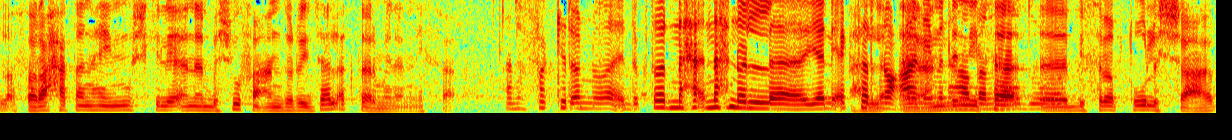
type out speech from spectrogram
لا صراحة هي المشكلة أنا بشوفها عند الرجال أكثر من النساء. أنا بفكر أنه دكتور نحن يعني أكثر نعاني من هذا النساء الموضوع. آه، بسبب طول الشعر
